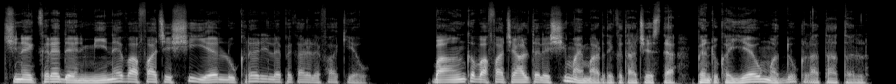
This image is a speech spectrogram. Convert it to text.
Cine crede în mine va face și el lucrările pe care le fac eu. Ba încă va face altele și mai mari decât acestea, pentru că eu mă duc la Tatăl.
